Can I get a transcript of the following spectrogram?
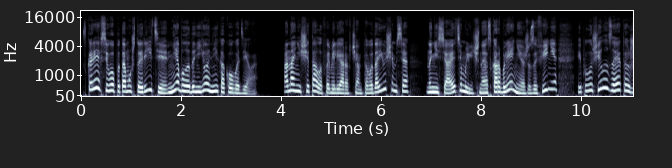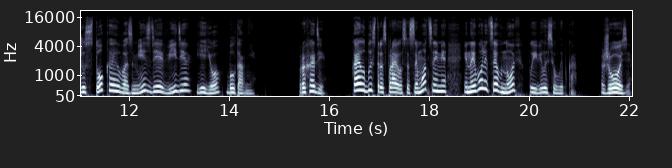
Скорее всего, потому что Рите не было до нее никакого дела. Она не считала фамильяров чем-то выдающимся, нанеся этим личное оскорбление Жозефине и получила за это жестокое возмездие в виде ее болтовни. «Проходи», Кайл быстро справился с эмоциями, и на его лице вновь появилась улыбка. «Жози,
